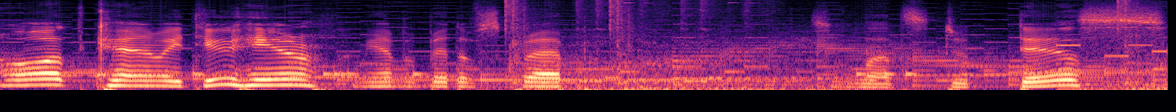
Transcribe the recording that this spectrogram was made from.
what can we do here? We have a bit of scrap. So let's do this.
